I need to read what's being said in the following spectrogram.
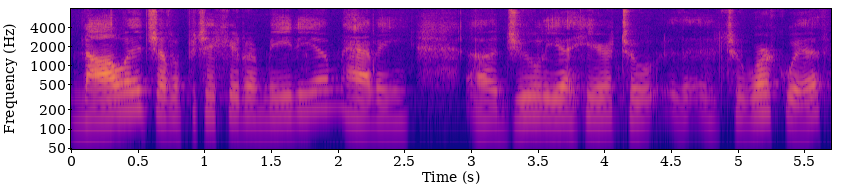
knowledge of a particular medium, having uh, Julia here to, to work with,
